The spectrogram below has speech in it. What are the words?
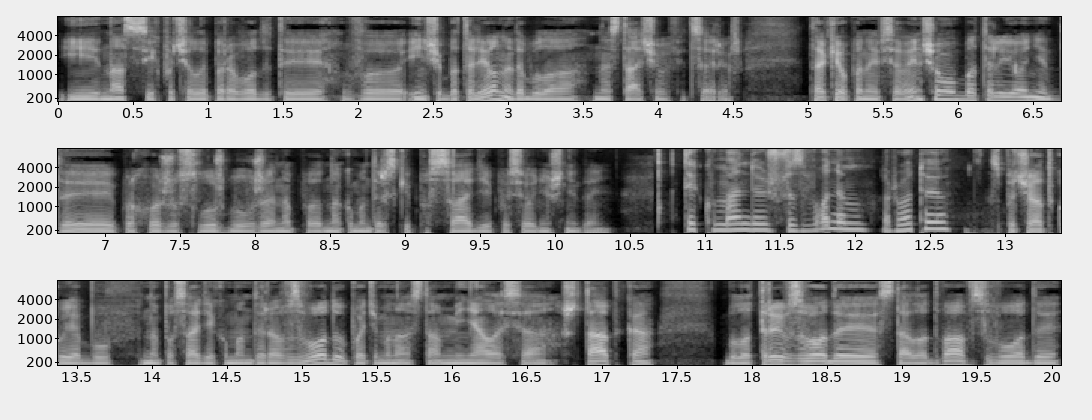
і нас всіх почали переводити в інші батальйони, де була нестача офіцерів. Так я опинився в іншому батальйоні, де проходжу службу вже на, на командирській посаді по сьогоднішній день. Ти командуєш взводом, ротою? Спочатку я був на посаді командира взводу, потім у нас там мінялася штатка. Було три взводи, стало два взводи.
